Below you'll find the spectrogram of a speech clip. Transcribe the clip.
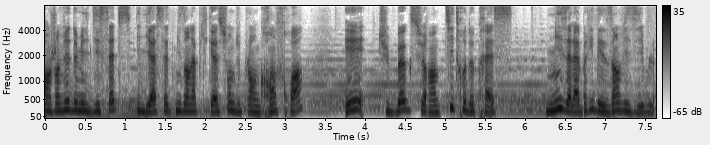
En janvier 2017, il y a cette mise en application du plan Grand Froid et tu bugs sur un titre de presse, Mise à l'abri des invisibles.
